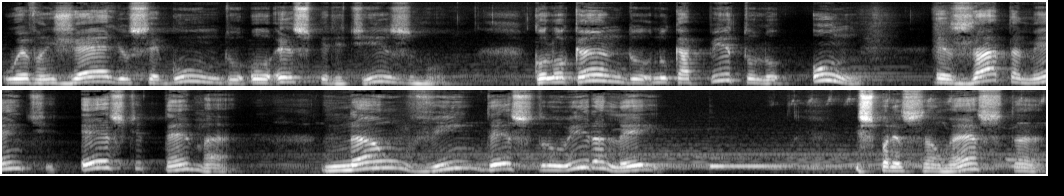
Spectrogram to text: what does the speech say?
o Evangelho segundo o Espiritismo, colocando no capítulo 1 exatamente este tema: não vim destruir a lei. Expressão esta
